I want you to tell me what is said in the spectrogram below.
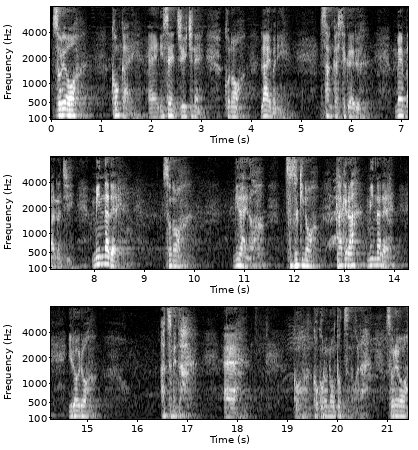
それを今回、えー、2011年このライブに参加してくれるメンバーたちみんなでその未来の続きのかけらみんなでいろいろ集めた、えー、こう心の音っつうのかな。それを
